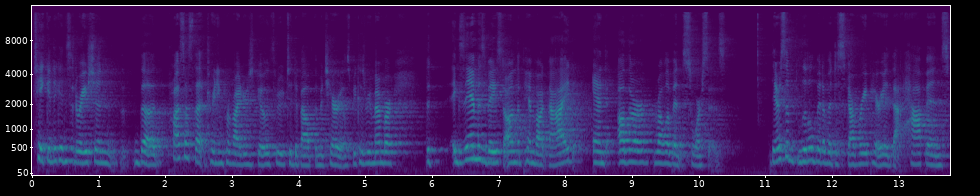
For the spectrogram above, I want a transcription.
take into consideration the process that training providers go through to develop the materials. Because remember, the exam is based on the PMBOK guide and other relevant sources. There's a little bit of a discovery period that happens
